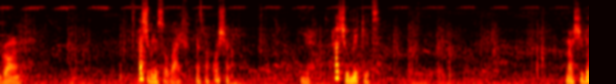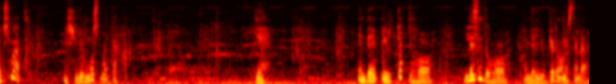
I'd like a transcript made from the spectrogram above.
gone. How's she gonna survive? That's my question. Yeah. How she make it? Now she looks smart. And she look more smarter. Yeah. And then you talk to her, listen to her, and then you get to understand that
